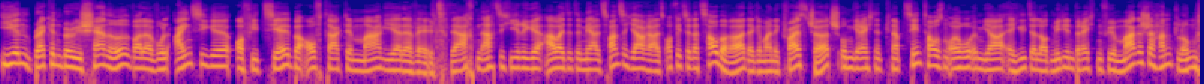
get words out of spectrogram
Ian Brackenbury Channel war der wohl einzige offiziell beauftragte Magier der Welt. Der 88-Jährige arbeitete mehr als 20 Jahre als offizieller Zauberer der Gemeinde Christchurch. Umgerechnet knapp 10.000 Euro im Jahr erhielt er laut Medienberichten für magische Handlungen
